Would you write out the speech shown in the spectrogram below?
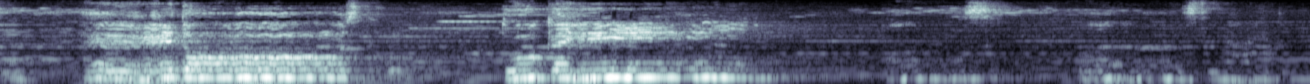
है दोस्त, तू कहीं आस पास है दोस्त।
